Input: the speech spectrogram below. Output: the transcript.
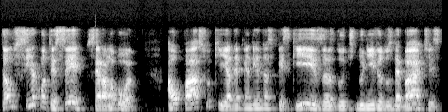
Então, se acontecer, será uma boa. Ao passo que, a depender das pesquisas, do, do nível dos debates,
